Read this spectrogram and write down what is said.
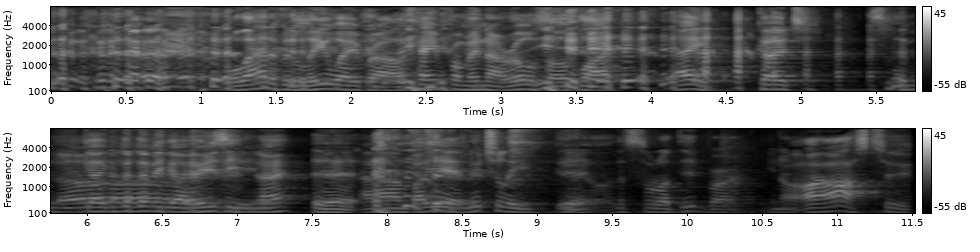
Well, I had a bit of leeway, bro. I came from NRL, so I was like, "Hey, coach, let, me go, let me go easy," you know. Yeah. Um, but yeah, literally, Yeah. yeah, that's what I did, bro. You know, I asked too.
